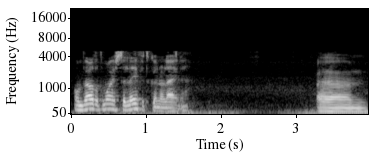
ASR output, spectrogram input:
om wel het mooiste leven te kunnen leiden? Um,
